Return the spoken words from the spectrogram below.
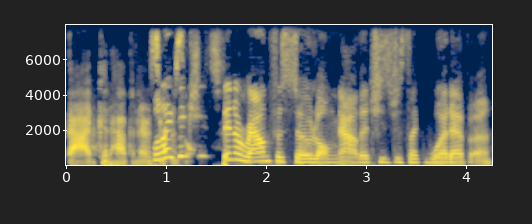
bad could happen as well, a I think she's been around for so long now that she's just like, whatever.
